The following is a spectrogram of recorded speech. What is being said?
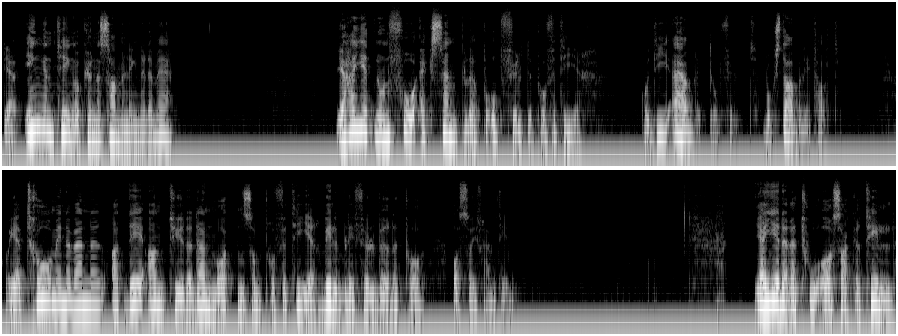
Det er ingenting å kunne sammenligne det med. Jeg har gitt noen få eksempler på oppfylte profetier, og de er blitt oppfylt, bokstavelig talt. Og jeg tror, mine venner, at det antyder den måten som profetier vil bli fullbyrdet på også i fremtiden. Jeg gir dere to årsaker til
